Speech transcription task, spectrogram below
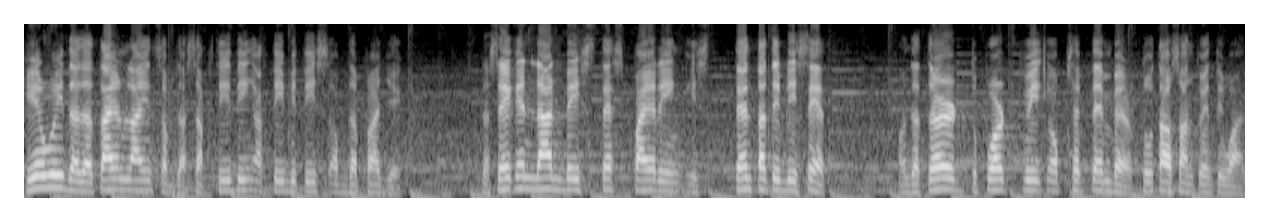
Here are the timelines of the succeeding activities of the project. The second land-based test firing is tentatively set on the 3rd to 4th week of September 2021.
